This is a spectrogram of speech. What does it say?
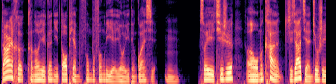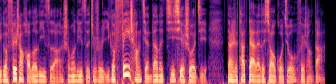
当然和可能也跟你刀片锋不锋利也有一定关系。嗯，所以其实呃，我们看指甲剪就是一个非常好的例子啊。什么例子？就是一个非常简单的机械设计，但是它带来的效果就非常大。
